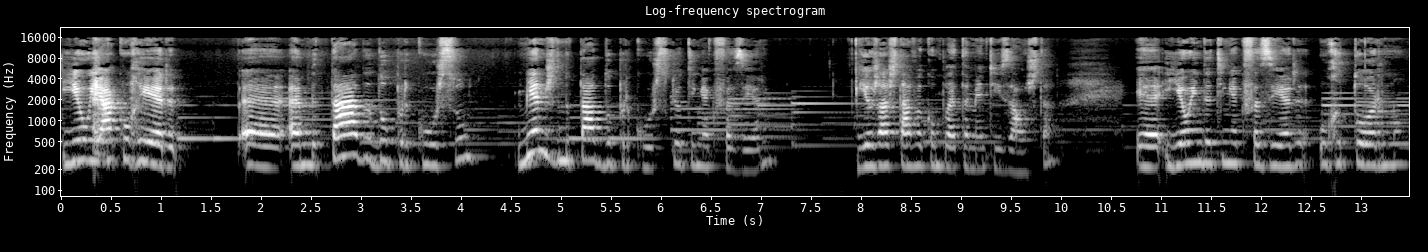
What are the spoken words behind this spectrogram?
e eu ia a correr uh, a metade do percurso, menos de metade do percurso que eu tinha que fazer e eu já estava completamente exausta uh, e eu ainda tinha que fazer o retorno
